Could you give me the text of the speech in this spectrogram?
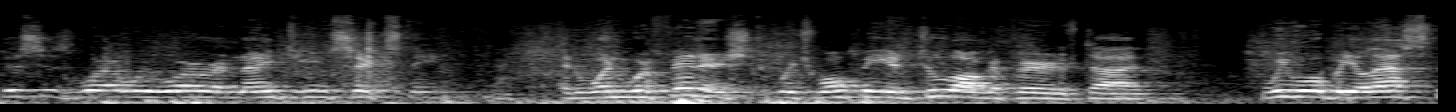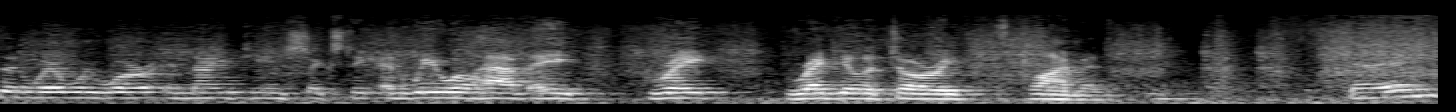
This is where we were in 1960. And when we're finished, which won't be in too long a period of time, we will be less than where we were in 1960, and we will have a great regulatory climate. Okay?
